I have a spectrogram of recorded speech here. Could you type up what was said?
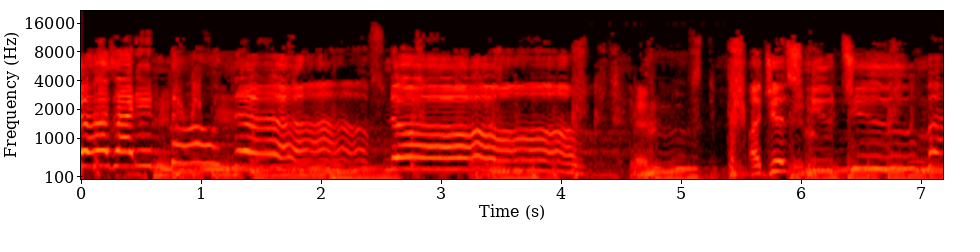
But it wasn't because I didn't know enough, no. I just knew too much.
